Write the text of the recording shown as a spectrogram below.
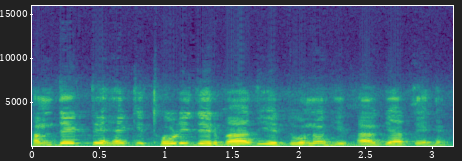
हम देखते हैं कि थोड़ी देर बाद ये दोनों ही भाग जाते हैं।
